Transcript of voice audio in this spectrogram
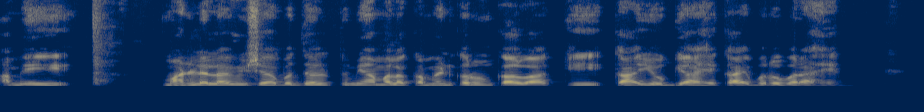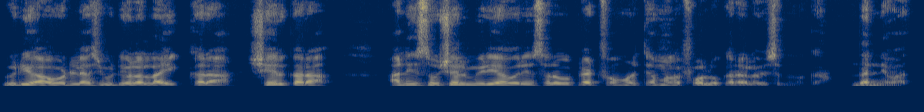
आम्ही मांडलेल्या विषयाबद्दल तुम्ही आम्हाला कमेंट करून कळवा की काय योग्य आहे काय बरोबर आहे. व्हिडिओ आवडल्यास व्हिडिओला लाईक करा शेअर करा. आणि सोशल मीडियावरील सर्व प्लॅटफॉर्मवरती आम्हाला फॉलो करायला विसरू नका. धन्यवाद.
